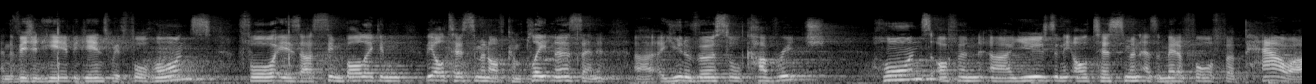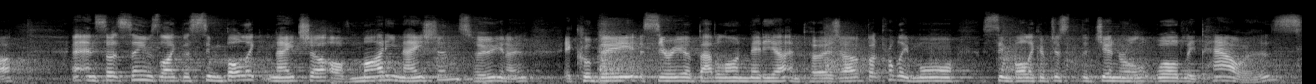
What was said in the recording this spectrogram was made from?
And the vision here begins with four horns. Four is uh, symbolic in the Old Testament of completeness and uh, a universal coverage. Horns, often uh, used in the Old Testament as a metaphor for power. And so it seems like the symbolic nature of mighty nations who, you know, it could be Assyria, Babylon, Media, and Persia, but probably more symbolic of just the general worldly powers.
